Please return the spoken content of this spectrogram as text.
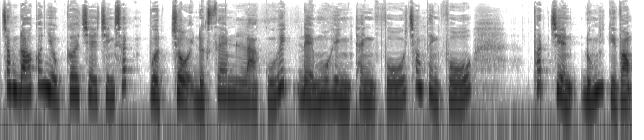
trong đó có nhiều cơ chế chính sách vượt trội được xem là cú hích để mô hình thành phố trong thành phố phát triển đúng như kỳ vọng.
